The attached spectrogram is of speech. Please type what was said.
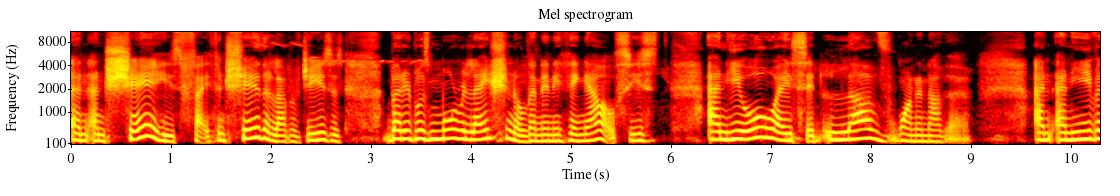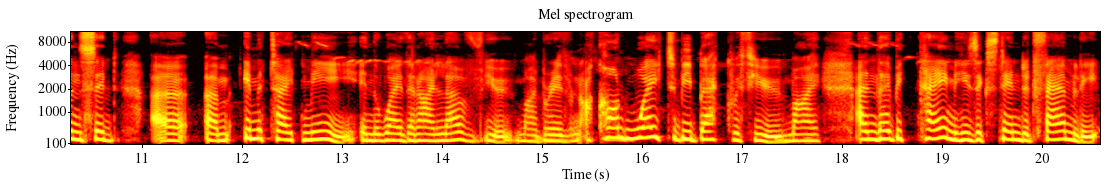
and and share his faith and share the love of Jesus, but it was more relational than anything else. He's and he always said, "Love one another." And, and he even said, uh, um, imitate me in the way that I love you, my brethren. I can't wait to be back with you. My, and they became his extended family.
